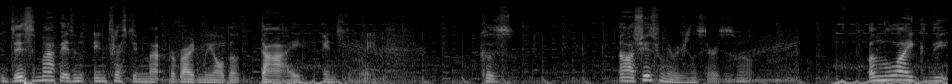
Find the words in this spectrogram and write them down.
this map is an interesting map providing we all don't die instantly. Because... Ah, oh, she's from the original series as well. Unlike the...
